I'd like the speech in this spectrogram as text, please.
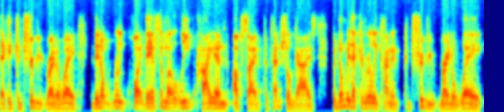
that can contribute right away they don't really quite they have some elite high end upside potential guys but nobody that can really kind of contribute right away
